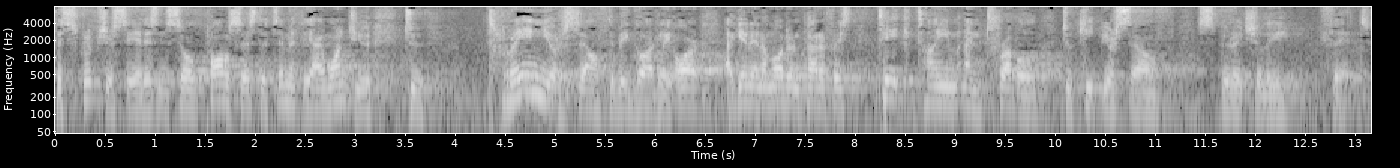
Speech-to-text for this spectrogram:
The scriptures say it isn't so. Paul says to Timothy, I want you to train yourself to be godly. Or, again in a modern paraphrase, take time and trouble to keep yourself spiritually fit.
